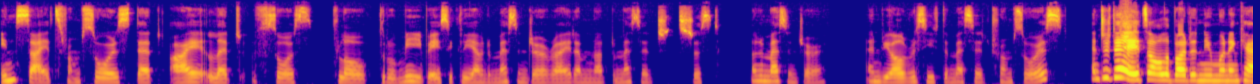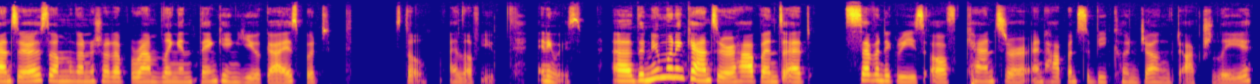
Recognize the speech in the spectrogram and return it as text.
insights from source that i let source flow through me. Basically, I'm the messenger, right? I'm not the message. It's just I'm the messenger. And we all receive the message from source. And today it's all about the new moon in Cancer. So I'm going to shut up rambling and thanking you guys. But still, I love you. Anyways, uh, the new moon in Cancer happens at 7 degrees of Cancer and happens to be conjunct actually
